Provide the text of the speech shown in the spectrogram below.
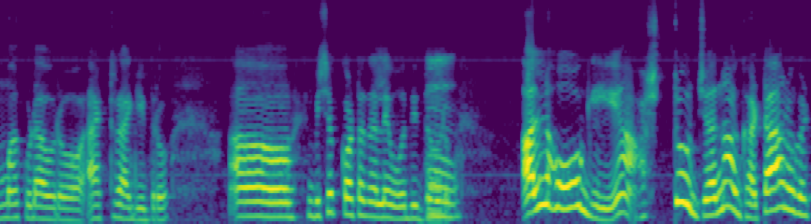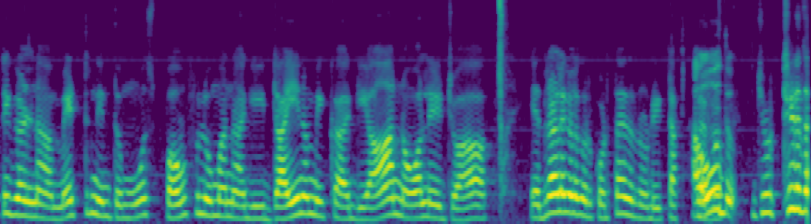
ಅಮ್ಮ ಕೂಡ ಅವರು ಆ್ಯಕ್ಟ್ರ್ ಆಗಿದ್ರು. ಬಿಷಪ್ ಕಾಟನಲ್ಲೇ ಓದಿದ್ದವರು. ಅಲ್ಲಿ ಹೋಗಿ ಅಷ್ಟು ಜನ ಘಟಾನುಘಟಿಗಳನ್ನ ಮೆಟ್ ನಿಂತು ಮೋಸ್ಟ್ ಪವರ್ಫುಲ್ ವುಮನ್ ಆಗಿ ಡೈನಮಿಕ್ ಆಗಿ ಆ ನಾಲೆಡ್ಜ್ ಆ ಎದುರಾಳಿಗಳಿಗೆ ಅವ್ರು ಕೊಡ್ತಾ ಇದ್ರು ನೋಡಿ ಟಕ್ ಹೌದು. ಜುಟ್ಟಿಡ್ದ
